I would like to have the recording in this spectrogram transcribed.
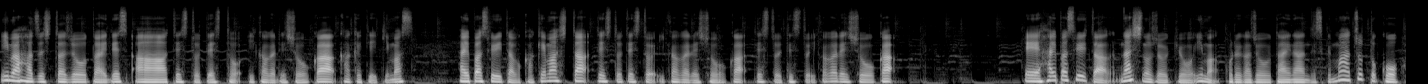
今外した状態です。あー、テストテスト、いかがでしょうか？かけていきます。ハイパスフィルターをかけました。テストテストいかがでしょうか？テストテストいかがでしょうか？えー、ハイパスフィルターなしの状況、今これが状態なんですけど、まあちょっとこう、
